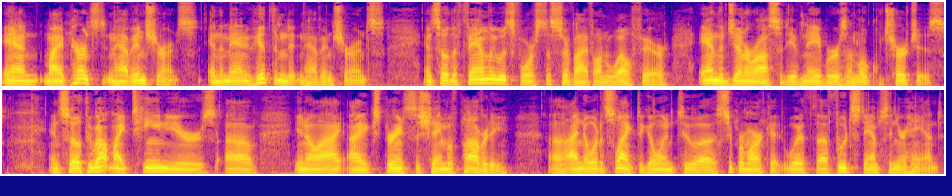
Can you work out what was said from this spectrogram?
And my parents didn't have insurance, and the man who hit them didn't have insurance. And so the family was forced to survive on welfare and the generosity of neighbors and local churches. And so throughout my teen years, uh, you know, I, I, experienced the shame of poverty. Uh, I know what it's like to go into a supermarket with uh, food stamps in your hand.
